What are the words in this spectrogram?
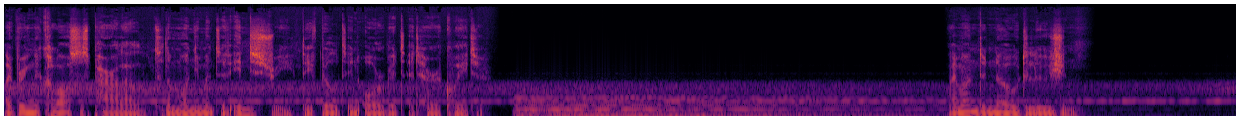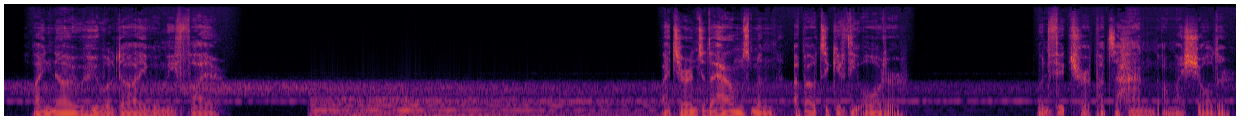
I bring the Colossus parallel to the monument of industry they've built in orbit at her equator. I'm under no delusion. I know who will die when we fire. I turn to the helmsman, about to give the order, when Victor puts a hand on my shoulder.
